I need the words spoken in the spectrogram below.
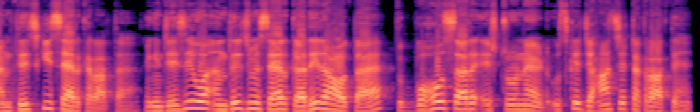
अंतरिक्ष की सैर कराता है। लेकिन जैसे वह अंतरिक्ष में सैर कर ही रहा होता है तो बहुत सारे एस्ट्रोनेट उसके जहाज़ से टकराते हैं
